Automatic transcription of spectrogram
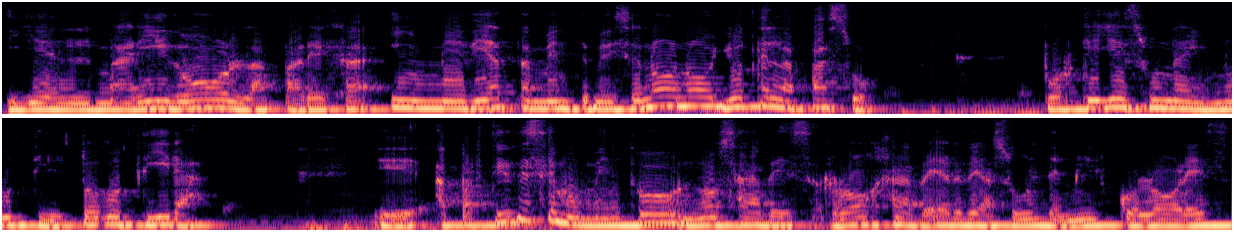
Y el marido, la pareja, inmediatamente me dice, no, no, yo te la paso, porque ella es una inútil, todo tira. Eh, a partir de ese momento, no sabes, roja, verde, azul, de mil colores,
